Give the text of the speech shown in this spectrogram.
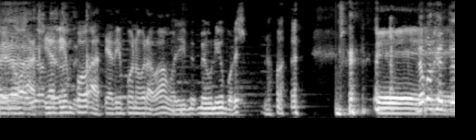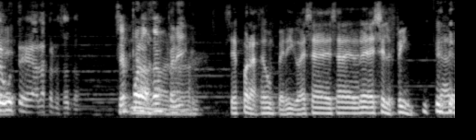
que ay, no- ay, hacía, grande, tiempo, hacía tiempo no grabábamos y me, me he unido por eso. No, Eh, No porque te guste hablar con nosotros. Si es por no, hacer no, un perico. no. Si es por hacer un perico, ese, ese es el fin. Claro.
